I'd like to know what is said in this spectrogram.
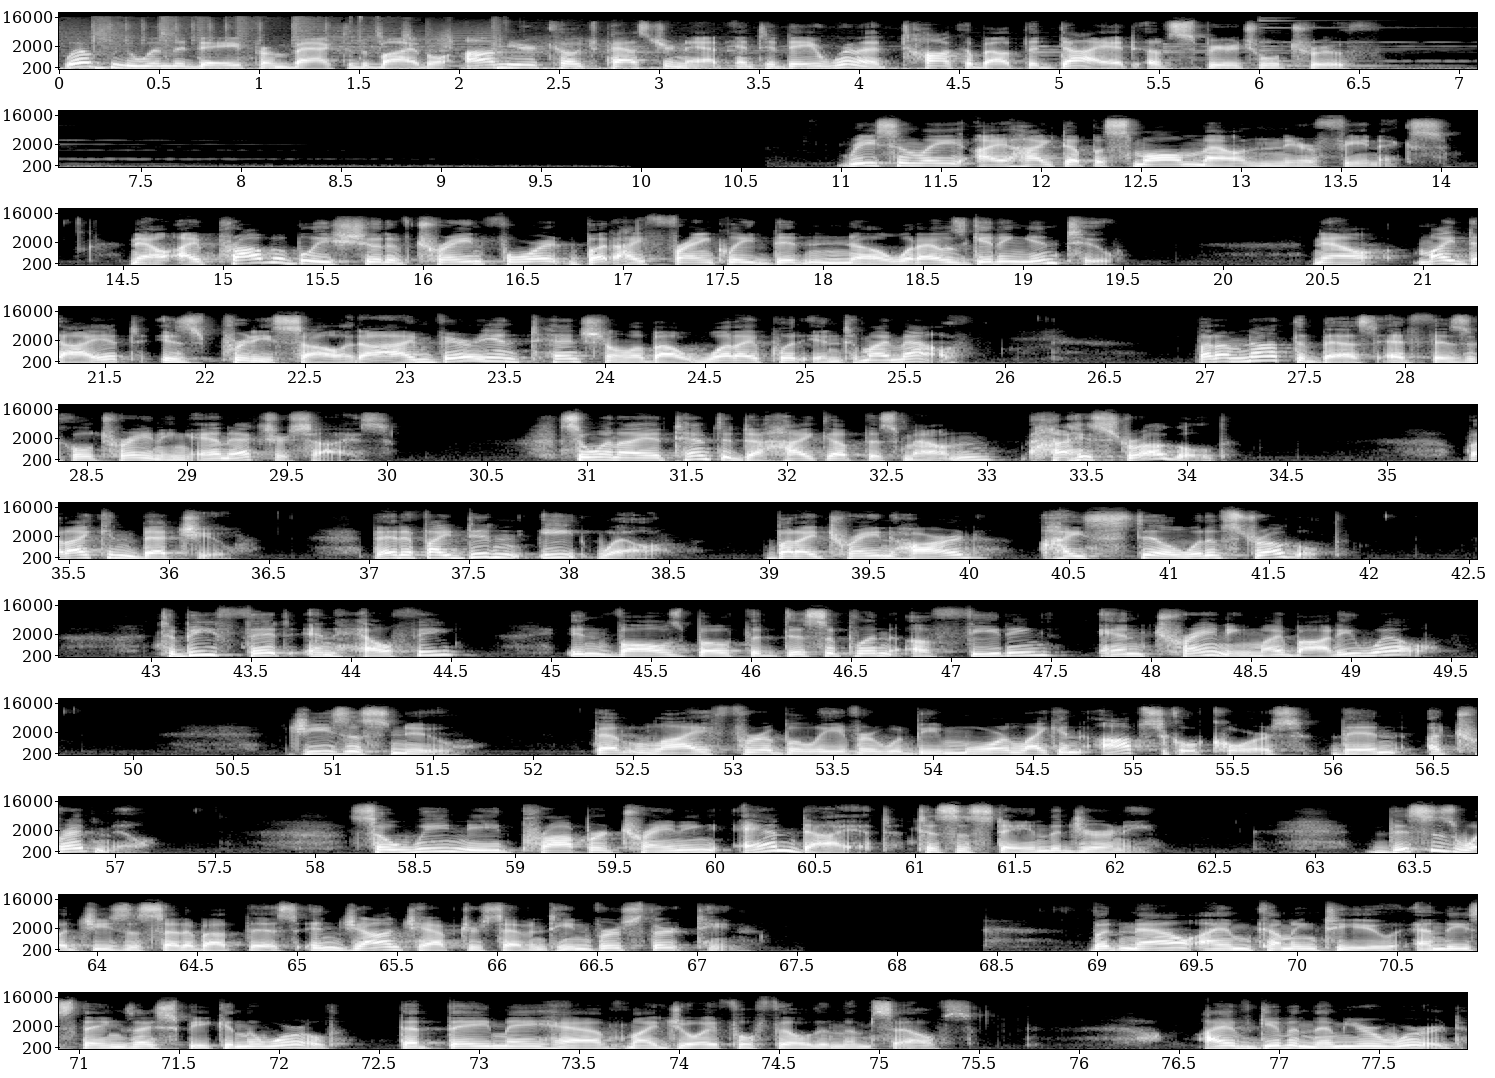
Welcome to Win the Day from Back to the Bible. I'm your coach, Pastor Nat, and today we're going to talk about the diet of spiritual truth. Recently, I hiked up a small mountain near Phoenix. Now, I probably should have trained for it, but I frankly didn't know what I was getting into. Now, my diet is pretty solid. I'm very intentional about what I put into my mouth but I'm not the best at physical training and exercise. So when I attempted to hike up this mountain, I struggled. But I can bet you that if I didn't eat well, but I trained hard, I still would have struggled. To be fit and healthy involves both the discipline of feeding and training my body well. Jesus knew that life for a believer would be more like an obstacle course than a treadmill. So we need proper training and diet to sustain the journey. This is what Jesus said about this in John chapter 17 verse 13. But now I am coming to you, and these things I speak in the world, that they may have my joy fulfilled in themselves. I have given them your word,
